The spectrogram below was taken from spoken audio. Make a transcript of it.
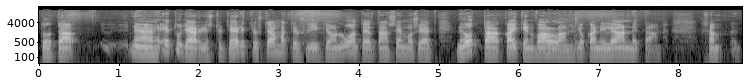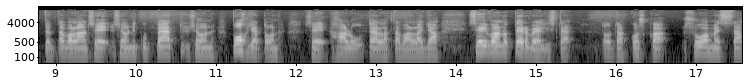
tota, nämä etujärjestöt ja erityisesti ammattiyhdysliike on luonteeltaan semmoisia, että ne ottaa kaiken vallan, joka niille annetaan. Että tavallaan se, se, on niin päätty, se on pohjaton se halu tällä tavalla ja se ei vaan ole terveellistä, tota, koska Suomessa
